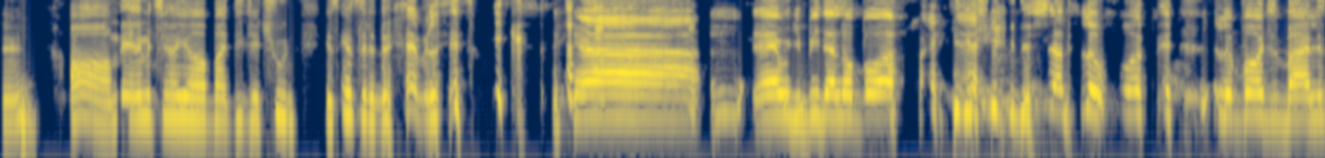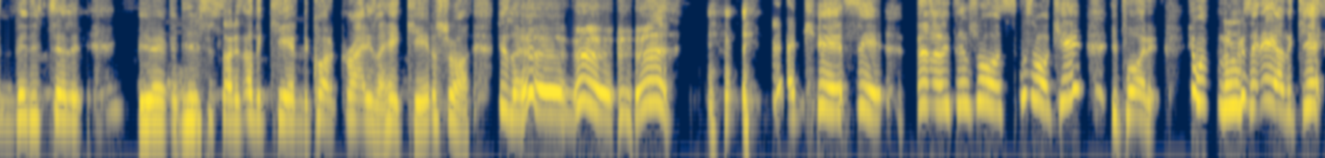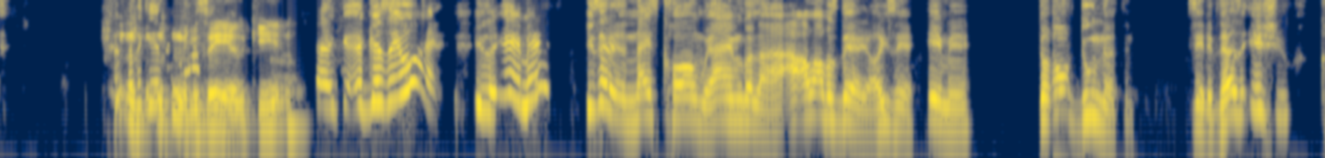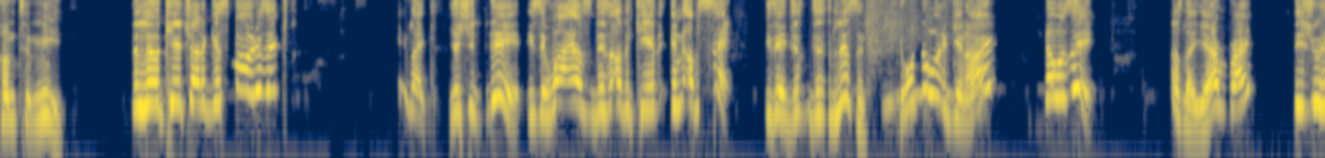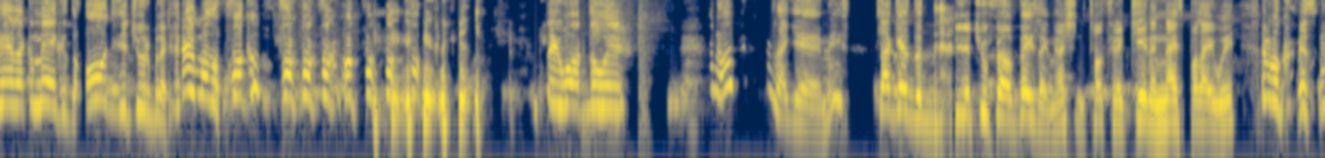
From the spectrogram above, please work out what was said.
That's- Oh man, let me tell y'all about DJ Truden, his incident that happened last week. yeah, yeah. When you beat that little boy, beat the shit the little boy. The little boy just buying this bitch chilling. Yeah, and then she saw this other kid in the corner crying. He's like, "Hey kid, what's wrong?" He's like, uh, uh, uh. and kid said, uh, "What's wrong? What's wrong, kid?" He pointed. He went in the room and said, "Hey, other kid." Nigga say it, kid. Cause say what? He's like, hey man. He said it in a nice, calm way. I ain't gonna lie. I, I, I was there, y'all. He said, hey man, don't do nothing. He said, if there's an issue, come to me. The little kid tried to get smart. He said, he's like, yes, you did. He said, why else is this other kid in upset? He said, just just listen. Don't do it again, all right? That was it. I was like, yeah, right. Did you hand like a man? Because the old did you would be like, hey motherfucker, fuck, fuck, fuck, fuck, fuck, fuck, fuck. they walked away. You know, like, yeah, man. So I guess the the true felt base, like, man, I shouldn't talk to that kid in a nice, polite way. Let me go Chris so,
